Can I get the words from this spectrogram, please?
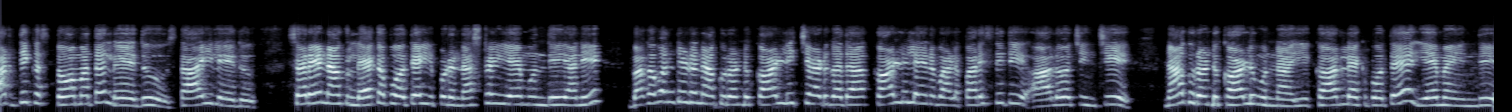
ఆర్థిక స్తోమత లేదు స్థాయి లేదు. సరే నాకు లేకపోతే ఇప్పుడు నష్టం ఏముంది అని భగవంతుడు నాకు రెండు కాళ్ళు ఇచ్చాడు కదా. కాళ్ళు లేని వాళ్ళ పరిస్థితి ఆలోచించి నాకు రెండు కార్లు ఉన్నాయి కారు లేకపోతే ఏమైంది?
